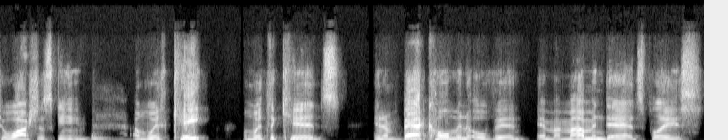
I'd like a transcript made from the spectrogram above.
to watch this game. I'm with Kate, I'm with the kids, and I'm back home in Ovid at my mom and dad's place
